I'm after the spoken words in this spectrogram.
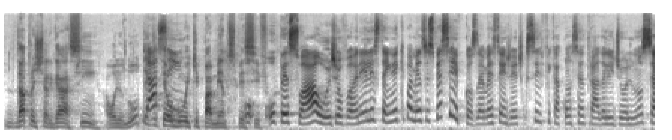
Dá para enxergar assim, a olho nu? Tem Dá, que ter sim. algum equipamento específico? O, o pessoal, o Giovanni, eles têm equipamentos específicos, né? Mas tem gente que se fica concentrada ali de olho no céu,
